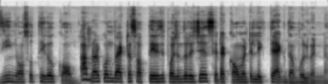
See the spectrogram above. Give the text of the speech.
জি নশো থেকেও কম। আপনার কোন বাইকটা সব থেকে বেশি পছন্দ রয়েছে সেটা কমেন্টে লিখতে একদম ভুলবেন না।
